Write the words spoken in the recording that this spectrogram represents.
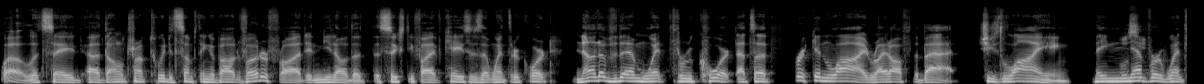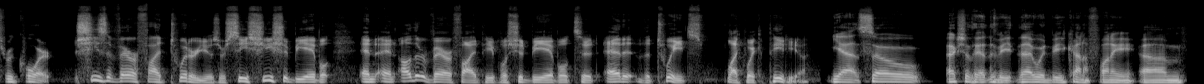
well, let's say uh, Donald Trump tweeted something about voter fraud and you know the the 65 cases that went through court. None of them went through court. That's a freaking lie right off the bat. She's lying. They Well, see- never went through court. she's a verified Twitter user. See, she should be able, and and other verified people should be able to edit the tweets like Wikipedia. Yeah, so actually that'd be that would be kind of funny um,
